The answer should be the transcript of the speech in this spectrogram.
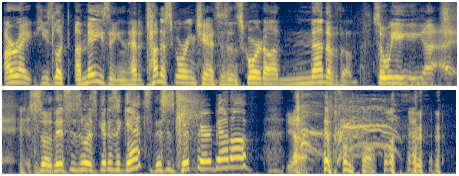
All right, he's looked amazing and had a ton of scoring chances and scored on none of them. So we, uh, so this is as good as it gets. This is good, Barabanov. Yeah. I don't know.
